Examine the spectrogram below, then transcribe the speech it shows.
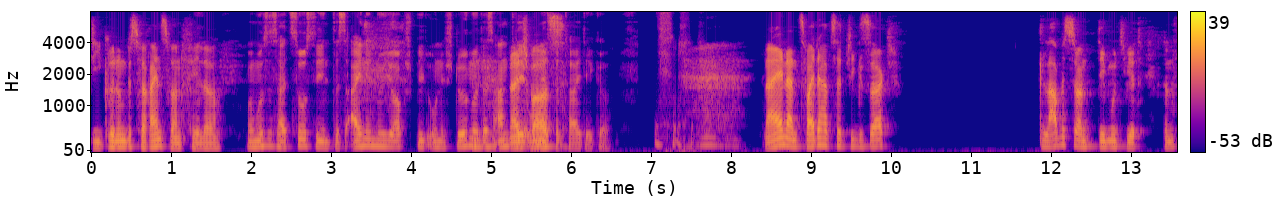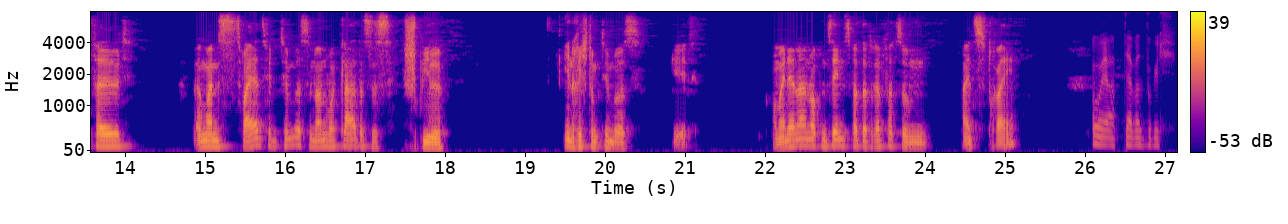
Die Gründung des Vereins war ein Fehler. Man muss es halt so sehen. Das eine New York spielt ohne Stürmer, das andere Nein, ohne. Verteidiger. Nein, dann zweite Halbzeit, wie gesagt. Klar bist du dann demotiviert. Dann fällt irgendwann das 2-1 für die Timbers und dann war klar, dass das Spiel in Richtung Timbers geht. Und wenn er dann noch ein sehenswerter Treffer zum 1 zu 3, Oh ja, der war wirklich.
